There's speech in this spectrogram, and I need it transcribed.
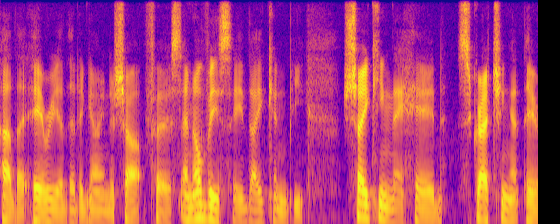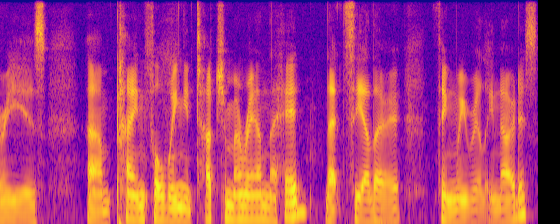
the area that are going to show up first. And obviously they can be shaking their head, scratching at their ears, um, painful when you touch them around the head. That's the other thing we really notice.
